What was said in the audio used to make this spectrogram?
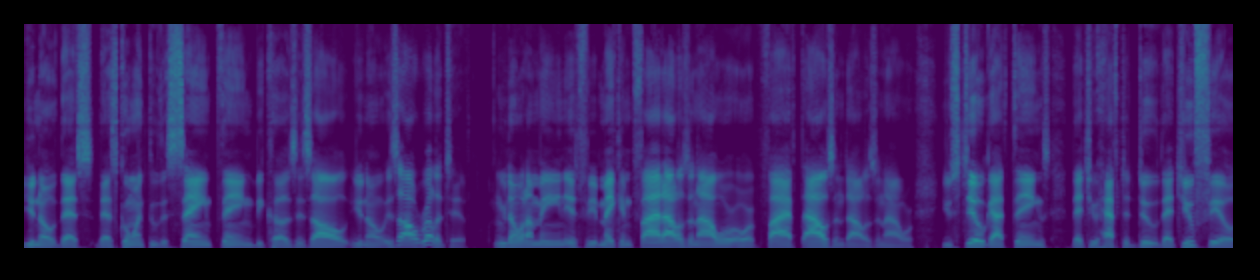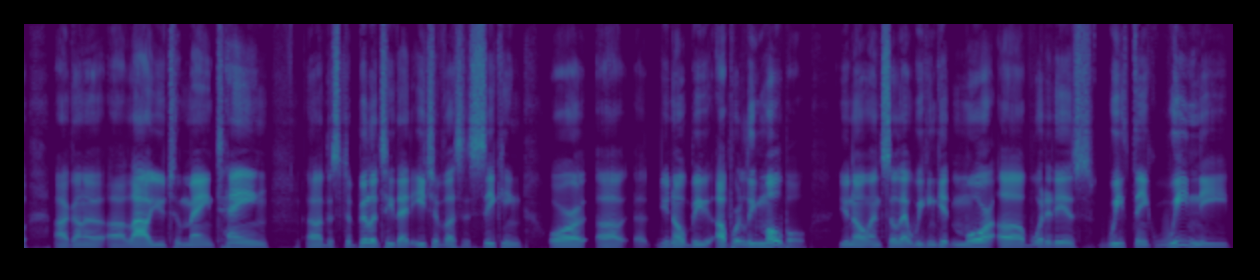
you know, that's that's going through the same thing because it's all, you know, it's all relative. You know what I mean? If you're making five dollars an hour or five thousand dollars an hour, you still got things that you have to do that you feel are gonna uh, allow you to maintain uh, the stability that each of us is seeking, or uh, uh, you know, be upwardly mobile. You know, and so that we can get more of what it is we think we need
